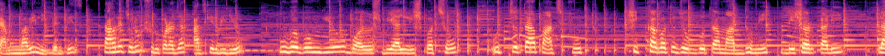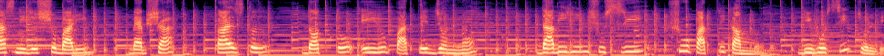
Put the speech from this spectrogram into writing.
তেমনভাবেই লিখবেন প্লিজ তাহলে চলুন শুরু করা যাক আজকের ভিডিও পূর্ববঙ্গীয় বয়স বিয়াল্লিশ বছর, উচ্চতা পাঁচ ফুট শিক্ষাগত যোগ্যতা মাধ্যমিক, বেসরকারি প্লাস নিজস্ব বাড়ি, ব্যবসা, কায়স্থ দত্ত এইরূপ পাত্রের জন্য দাবিহীন সুশ্রী সুপাত্রী কাম্য ডিভোর্সি চলবে।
